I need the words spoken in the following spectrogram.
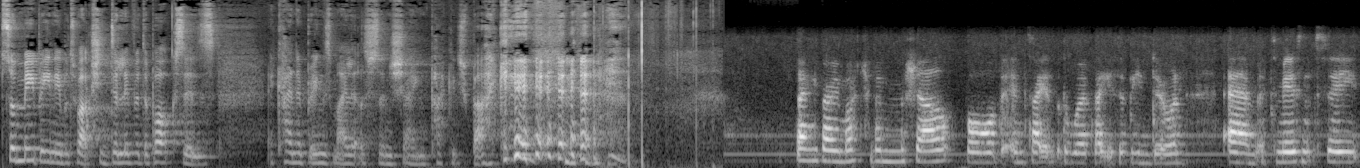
So me being able to actually deliver the boxes it kind of brings my little sunshine package back Thank you very much, Michelle, for the insight into the work that you've been doing. Um, it's amazing to see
